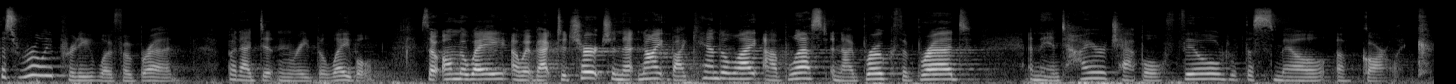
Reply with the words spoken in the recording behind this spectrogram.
this really pretty loaf of bread. But I didn't read the label. So on the way, I went back to church, and that night by candlelight, I blessed and I broke the bread, and the entire chapel filled with the smell of garlic.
